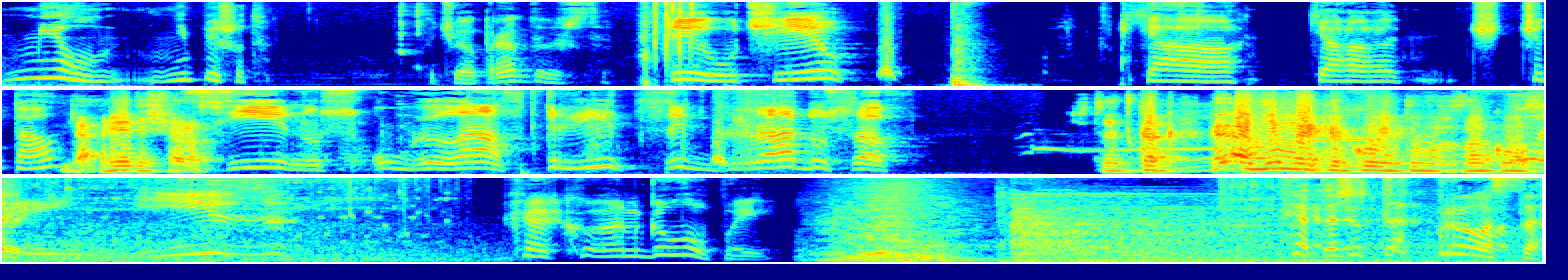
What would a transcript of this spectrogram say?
Мил не пишет. Ты что, оправдываешься? Ты учил? Я... я читал. Да, привет еще раз. Синус угла в 30 градусов. Что это как аниме какое-то уже. Корень из... Какой он глупый. Это же так просто.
